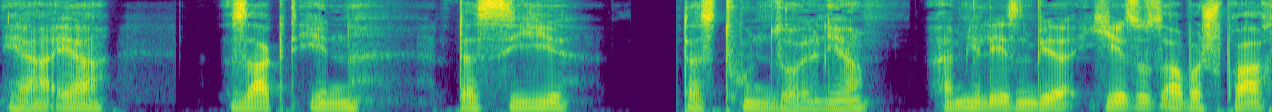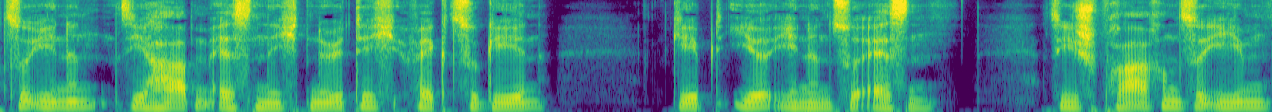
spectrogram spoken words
Ja, er sagt ihnen, dass sie das tun sollen, ja. Ähm, hier lesen wir, Jesus aber sprach zu ihnen, sie haben es nicht nötig, wegzugehen, gebt ihr ihnen zu essen. Sie sprachen zu ihm,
